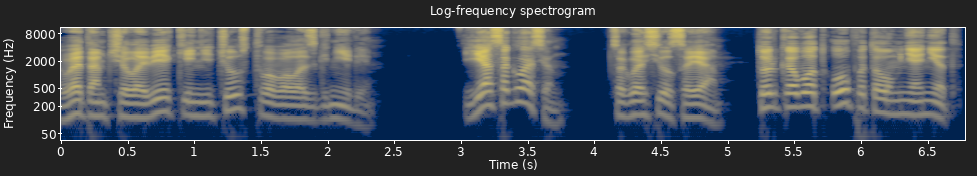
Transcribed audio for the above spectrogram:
В этом человеке не чувствовалось гнили. «Я согласен», — согласился я. Только вот опыта у меня нет.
